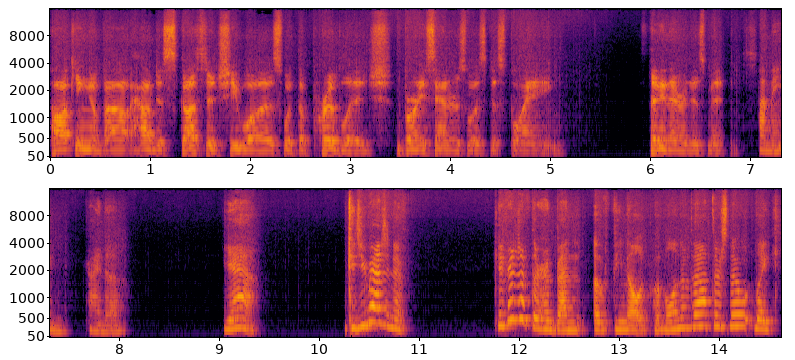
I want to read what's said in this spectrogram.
talking about how disgusted she was with the privilege Bernie Sanders was displaying, sitting there in his mittens. I mean, kind of. Yeah. Could you imagine if? Could you imagine if there had been a female equivalent of that? There's no like.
